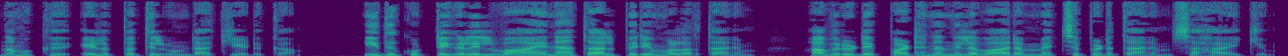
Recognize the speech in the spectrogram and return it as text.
നമുക്ക് എളുപ്പത്തിൽ ഉണ്ടാക്കിയെടുക്കാം. ഇത് കുട്ടികളിൽ വായനാ താൽപ്പര്യം വളർത്താനും അവരുടെ പഠന നിലവാരം മെച്ചപ്പെടുത്താനും സഹായിക്കും.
